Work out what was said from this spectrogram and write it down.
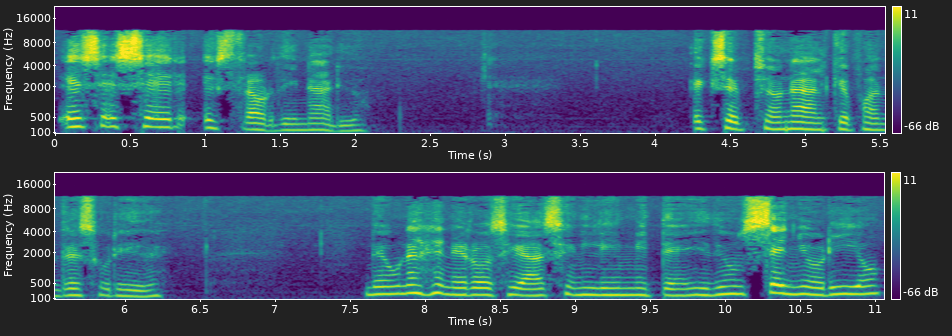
ese ser extraordinario, excepcional que fue Andrés Uribe, de una generosidad sin límite y de un señorío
